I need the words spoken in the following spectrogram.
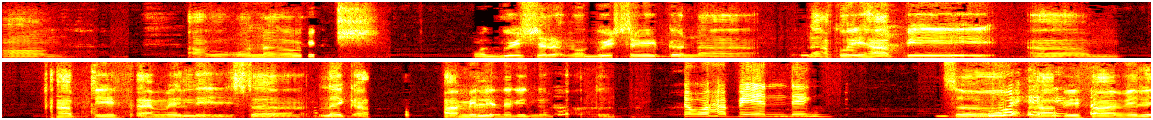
Um, akong unang wish, mag-wish, mag-wish rin ko na, na ako'y happy, um, happy family sa, like, ako, family na gid ng paton. Ako happy ending. So, Wait. happy family.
